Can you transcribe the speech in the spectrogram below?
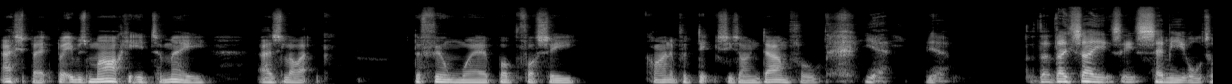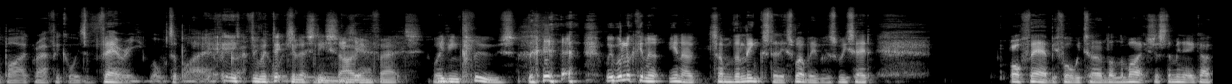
aspect, but it was marketed to me as like the film where Bob Fosse kind of predicts his own downfall. Yeah, yeah. Th- They say it's it's semi autobiographical. It's very autobiographical. It's ridiculously mm, so, Yeah. in fact. When- Leaving clues. we were looking at you know some of the links to this, weren't we? Because we said off air before we turned on the mics just a minute ago.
